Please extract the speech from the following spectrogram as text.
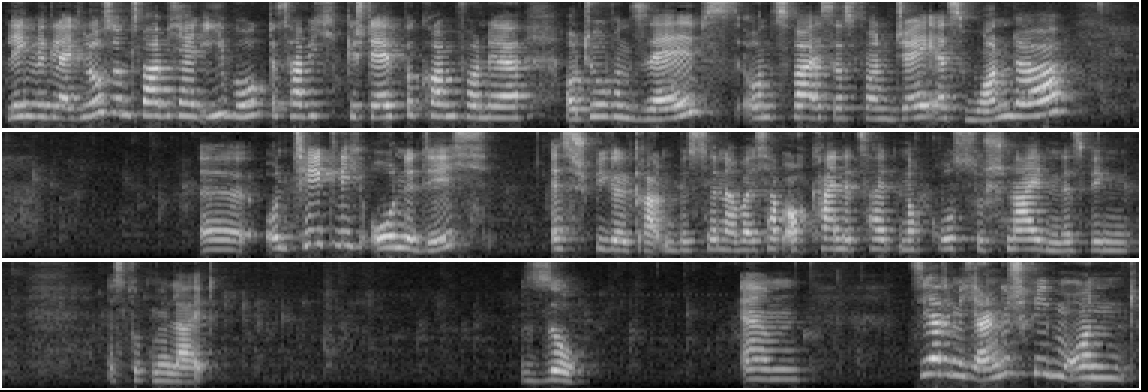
legen wir gleich los. Und zwar habe ich ein E-Book, das habe ich gestellt bekommen von der Autorin selbst. Und zwar ist das von J.S. Wonder. Äh, und täglich ohne dich. Es spiegelt gerade ein bisschen, aber ich habe auch keine Zeit noch groß zu schneiden, deswegen, es tut mir leid. So. Ähm, sie hatte mich angeschrieben und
